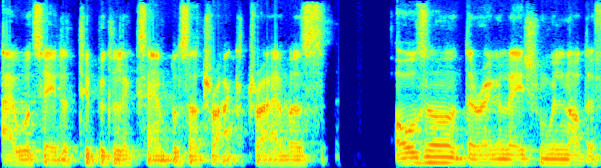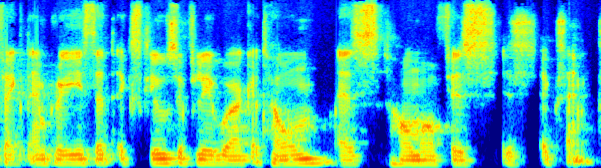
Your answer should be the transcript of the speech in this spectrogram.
I would say the typical examples are truck drivers also, the regulation will not affect employees that exclusively work at home, as home office is exempt.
